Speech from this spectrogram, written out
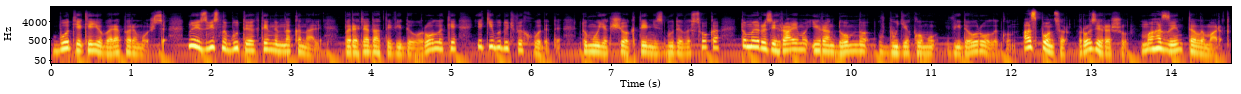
бот, який обере переможця. Ну і звісно, бути активним на каналі, переглядати відеоролики, які будуть виходити. Тому, якщо активність буде висока, то ми розіграємо і рандомно в будь-якому відеоролику. А спонсор розіграшу магазин Телемарт.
